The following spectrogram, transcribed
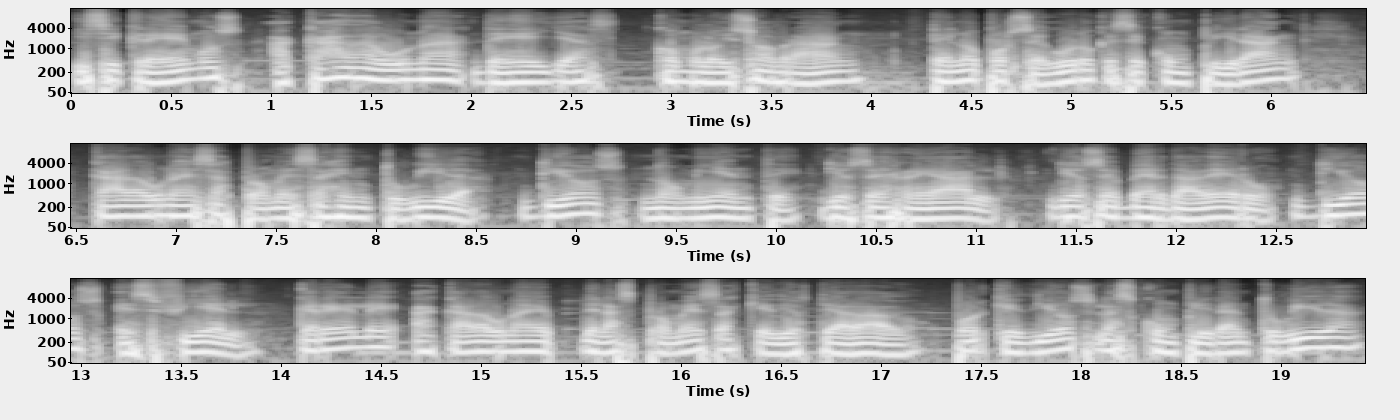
Y si creemos a cada una de ellas, como lo hizo Abraham, tenlo por seguro que se cumplirán cada una de esas promesas en tu vida. Dios no miente, Dios es real, Dios es verdadero, Dios es fiel. Créele a cada una de, las promesas que Dios te ha dado, porque Dios las cumplirá en tu vida,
